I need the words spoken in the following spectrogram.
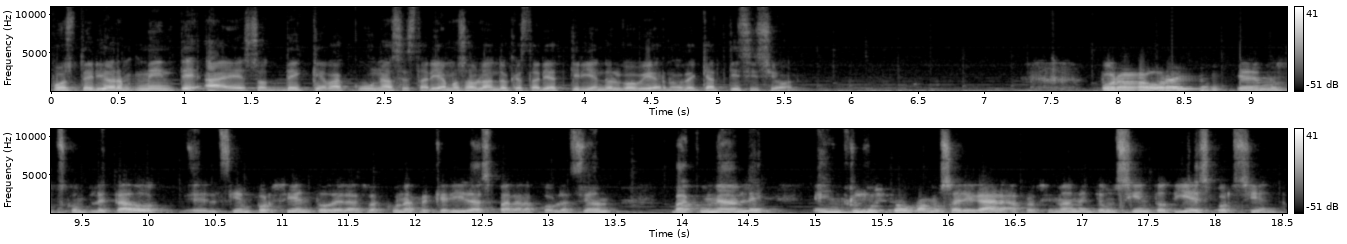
Posteriormente a eso, ¿de qué vacunas estaríamos hablando que estaría adquiriendo el gobierno? ¿De qué adquisición? Por ahora ya hemos completado el 100% de las vacunas requeridas para la población vacunable e incluso vamos a llegar aproximadamente a un 110%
